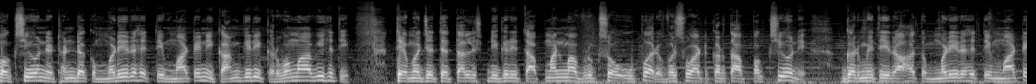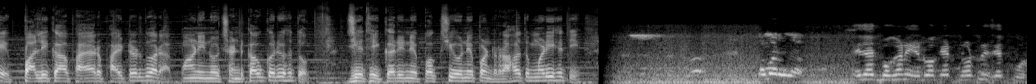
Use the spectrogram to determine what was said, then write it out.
પક્ષીઓને ઠંડક મળી રહે તે માટેની કામગીરી કરવામાં આવી હતી. તેમજ તેતાલીસ ડિગ્રી તાપમાનમાં વૃક્ષો ઉપર વસવાટ કરતા પક્ષીઓને ગરમીથી રાહત મળી રહે તે માટે પાલિકા ફાયર ફાઇટર દ્વારા પાણીનો છંટકાવ કર્યો હતો જેથી કરીને પક્ષીઓને પણ રાહત મળી હતી. તમારું નામ? Ejaz advocate notary Jetpur.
